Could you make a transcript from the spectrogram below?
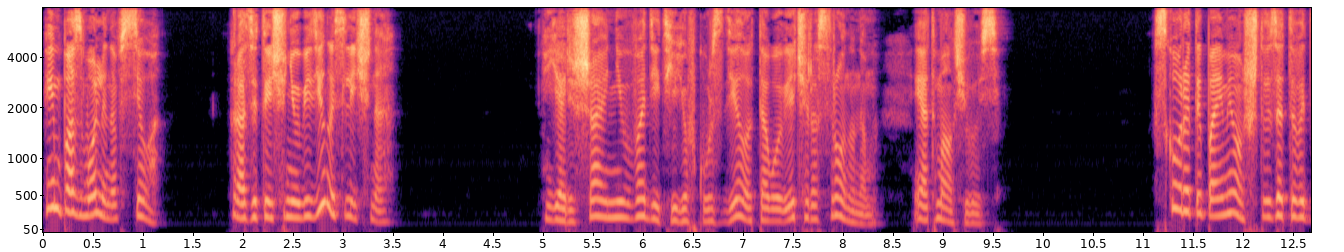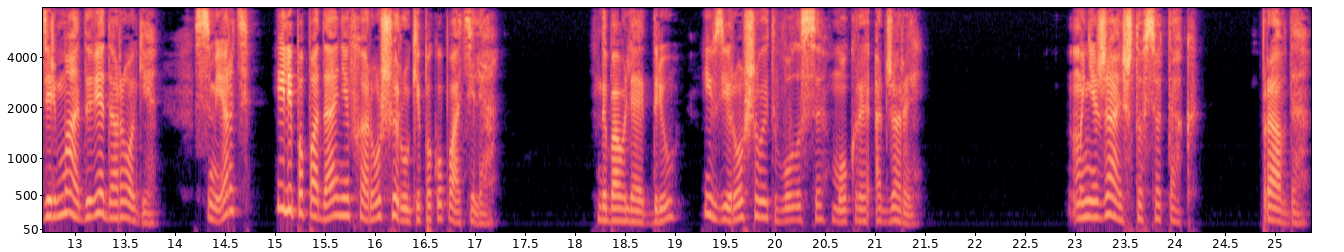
Им позволено все. Разве ты еще не убедилась лично?» Я решаю не вводить ее в курс дела того вечера с Ронаном и отмалчиваюсь. «Скоро ты поймешь, что из этого дерьма две дороги – смерть или попадание в хорошие руки покупателя», – добавляет Дрю и взъерошивает волосы, мокрые от жары. «Мне жаль, что все так. Правда».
